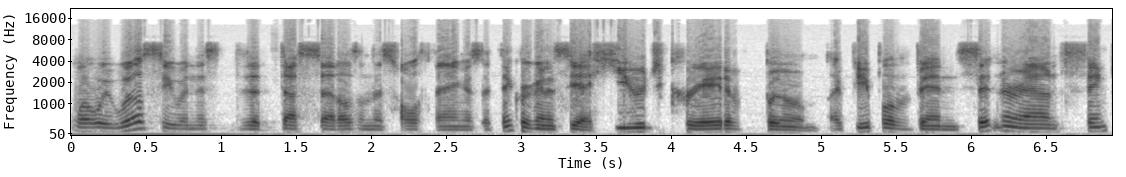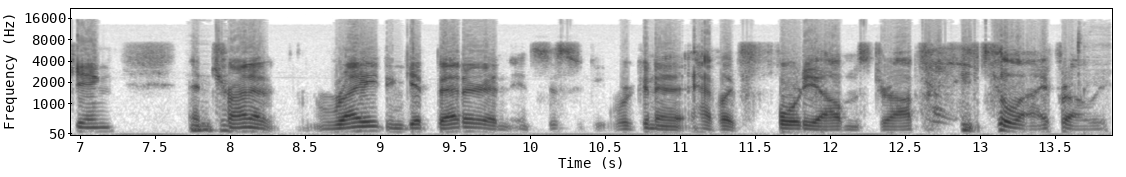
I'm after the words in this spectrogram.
what we will see when this the dust settles on this whole thing is I think we're going to see a huge creative boom. Like people have been sitting around thinking and trying to write and get better, and it's just we're going to have like 40 albums drop in July probably.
